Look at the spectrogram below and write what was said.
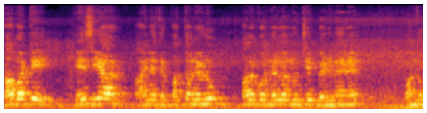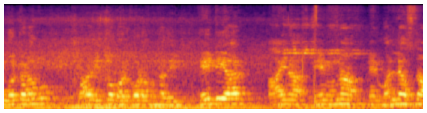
కాబట్టి కేసీఆర్ ఆయనైతే పత్తలేడు పదకొండు నెలల నుంచి బెడ్ మీదనే మందు కొట్టడము ఇంట్లో పడుకోవడం ఉన్నది. కేటీఆర్ ఆయన నేనున్నా నేను మళ్ళీ వస్తా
